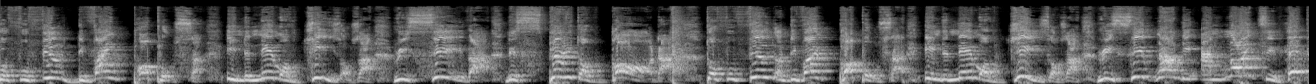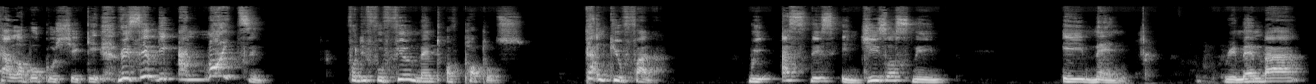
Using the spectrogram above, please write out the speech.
to fulfill divine purpose uh, in the name of Jesus. Uh, receive uh, the Spirit of God to fulfill your divine purpose in the name of Jesus. Receive now the anointing. Receive the anointing for the fulfillment of purpose. Thank you, Father. We ask this in Jesus' name. Amen. Remember,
